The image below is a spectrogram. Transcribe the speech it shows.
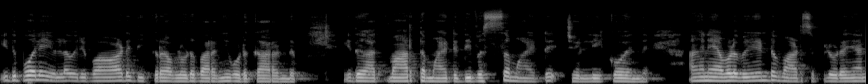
ഇതുപോലെയുള്ള ഒരുപാട് ദിക്ർ അവളോട് പറഞ്ഞു കൊടുക്കാറുണ്ട്. ഇത് ആത്മാർത്ഥമായിട്ട് ദിവസമായിട്ട് ചൊല്ലിക്കോ എന്ന്. അങ്ങനെ അവൾ വീണ്ടും വാട്സപ്പിലൂടെ ഞാൻ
